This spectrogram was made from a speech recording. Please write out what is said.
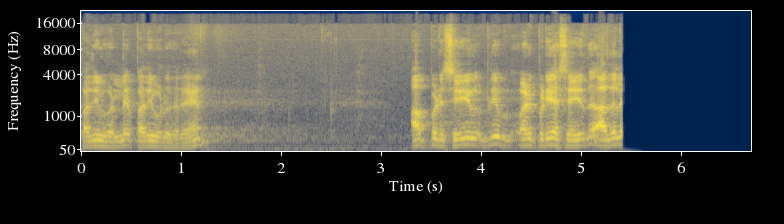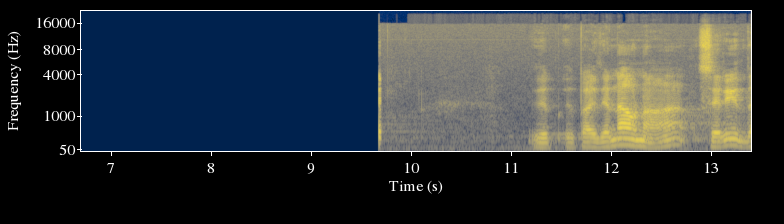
பதிவுகளிலே பதிவிடுகிறேன். அப்படி செய்ய இப்படி படிப்படியாக செய்து அதில் இது இப்போ இது என்ன ஆகுனா சரி இந்த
